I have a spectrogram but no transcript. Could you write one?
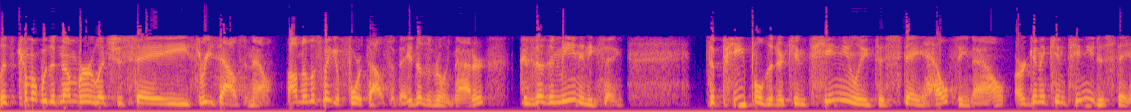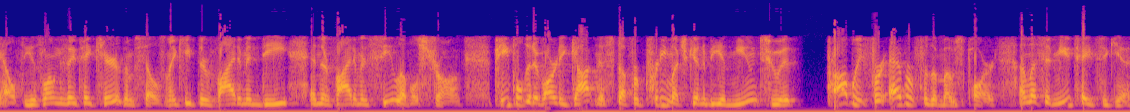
let's come up with a number. Let's just say 3,000 now. I don't know. Let's make it 4,000 a day. It doesn't really matter because it doesn't mean anything. The people that are continuing to stay healthy now are going to continue to stay healthy as long as they take care of themselves and they keep their vitamin D and their vitamin C levels strong. People that have already gotten this stuff are pretty much going to be immune to it probably forever for the most part, unless it mutates again.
